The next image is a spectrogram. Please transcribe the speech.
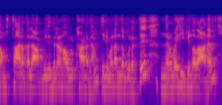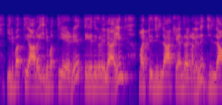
സംസ്ഥാനതല വിതരണ ഉദ്ഘാടനം തിരുവനന്തപുരത്ത് നിർവഹിക്കുന്നതാണ്. ഇരുപത്തിയാറ് ഇരുപത്തിയേഴ് തീയതികളിലായി മറ്റ് ജില്ലാ കേന്ദ്രങ്ങളിൽ ജില്ലാ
